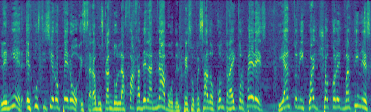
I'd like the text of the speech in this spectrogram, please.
Lenier, el justiciero pero, estará buscando la faja de la nabo del peso pesado contra Héctor Pérez y Anthony White Chocolate Martínez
